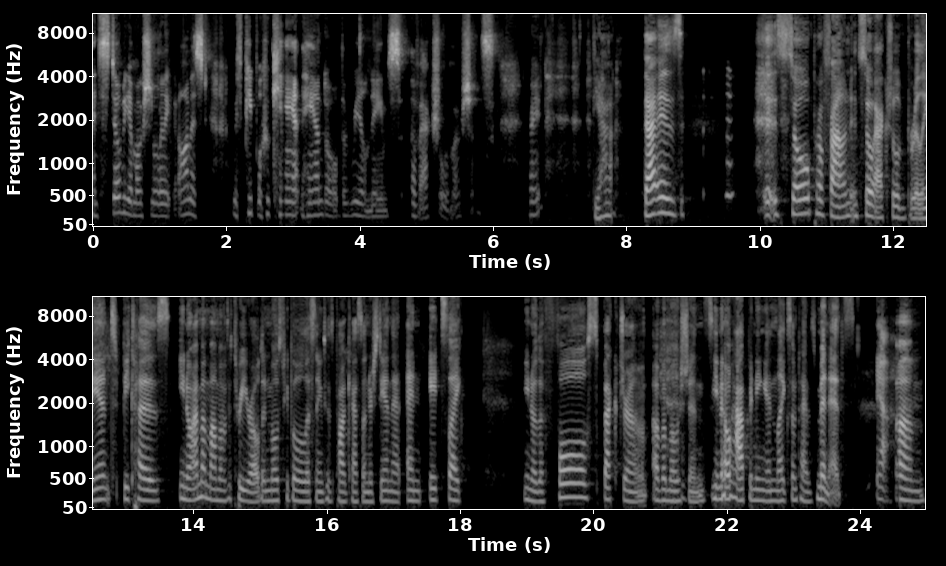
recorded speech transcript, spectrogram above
and still be emotionally honest with people who can't handle the real names of actual emotions. Right? Yeah. That is it's so profound and so actual brilliant because you know i'm a mom of a three-year-old and most people listening to this podcast understand that. And it's like you know the full spectrum of emotions you know happening in like sometimes minutes. Yeah. Um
